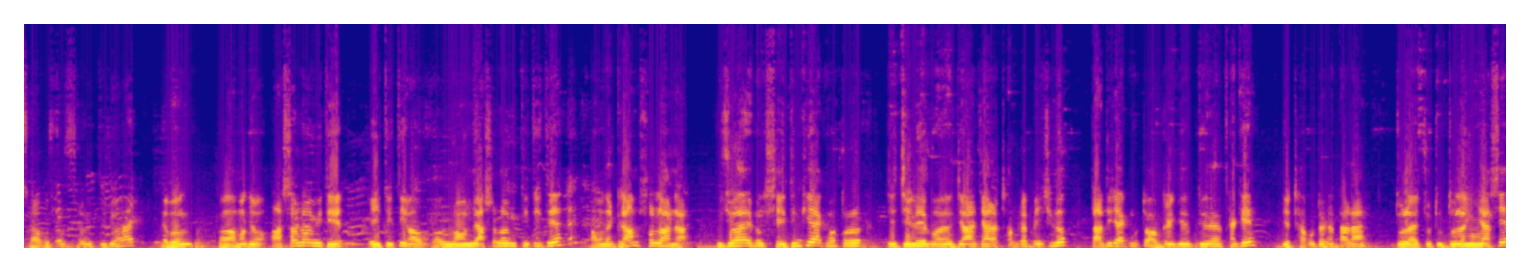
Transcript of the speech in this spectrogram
সারা বছর পুজো হয় এবং আমাদের আষাঢ় নবমীতে এই তিথি নবমী আষাঢ় নবমী তিথিতে আমাদের গ্রাম ষোলানা পুজো হয় এবং সেই দিনকে একমাত্র যে জেলে যারা যারা ঠাকুরটা পেয়েছিল তাদের একমাত্র অগ্রাধিকার থাকে যে ঠাকুরটাকে তারা দোলায় চতুর্দোলা নিয়ে আসে,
